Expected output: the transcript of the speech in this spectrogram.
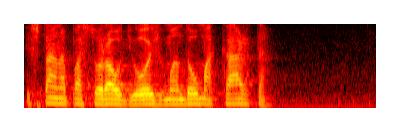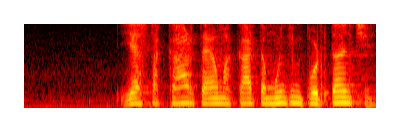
está na pastoral de hoje, mandou uma carta. E esta carta é uma carta muito importante.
